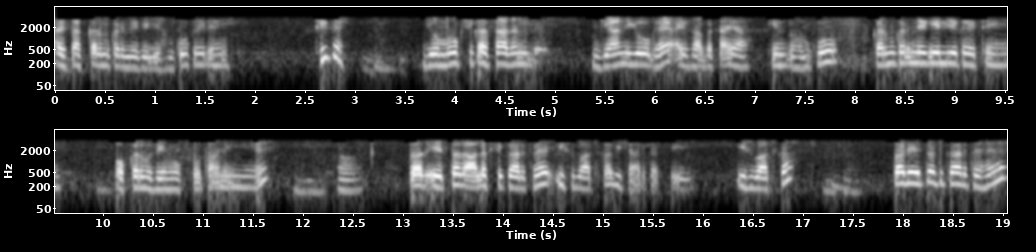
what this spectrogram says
ऐसा कर्म करने के लिए हमको कह रहे हैं। ठीक है? जो मोक्ष का साधन ज्ञान योग है, ऐसा बताया, किंतु हमको कर्म करने के लिए कहते हैं। और कर्म से मोक्ष होता नहीं है। हाँ। तद एतद आलक्ष्य का अर्थ है इस बात का विचार करके इस बात का? तद एतद का अर्थ है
